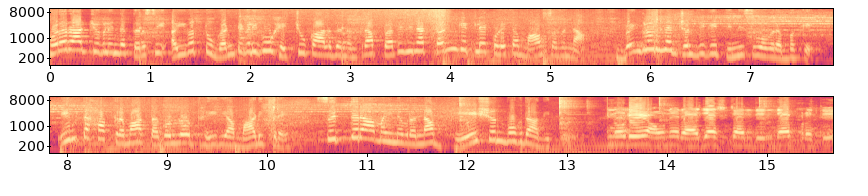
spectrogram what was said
ಹೊರ ರಾಜ್ಯಗಳಿಂದ ತರಿಸಿ ಐವತ್ತು ಗಂಟೆಗಳಿಗೂ ಹೆಚ್ಚು ಕಾಲದ ನಂತರ ಪ್ರತಿದಿನ ಟನ್ಗೆಟ್ಲೆ ಕೊಳೆತ ಮಾಂಸವನ್ನ ಬೆಂಗಳೂರಿನ ಜನರಿಗೆ ತಿನ್ನಿಸುವವರ ಬಗ್ಗೆ ಇಂತಹ ಕ್ರಮ ತಗೊಳ್ಳೋ ಧೈರ್ಯ ಮಾಡಿದ್ರೆ ಸಿದ್ದರಾಮಯ್ಯನವರನ್ನ ಭೇಷ್ ಅನ್ಬಹುದಾಗಿತ್ತು ನೋಡಿ, ಅವನು ರಾಜಸ್ಥಾನದಿಂದ ಪ್ರತಿ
